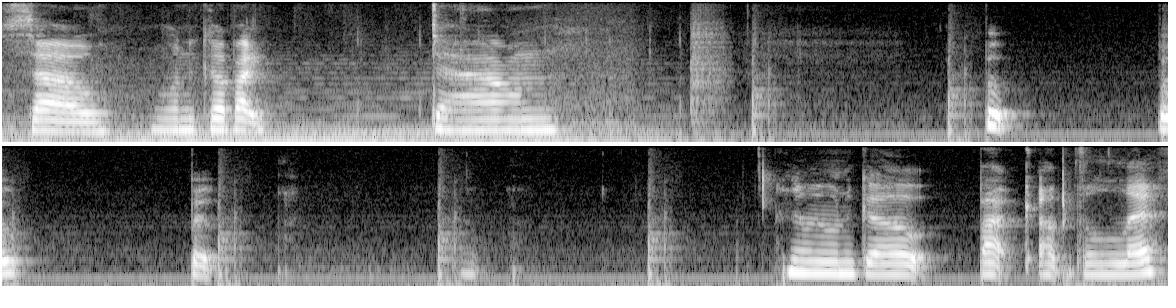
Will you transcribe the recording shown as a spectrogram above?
So, we want to go back down. Boop, boop, boop. And then we want to go back up the lift.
